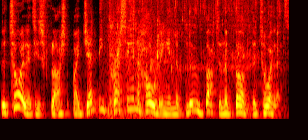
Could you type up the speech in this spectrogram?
The toilet is flushed by gently pressing and holding in the blue button above the toilet.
